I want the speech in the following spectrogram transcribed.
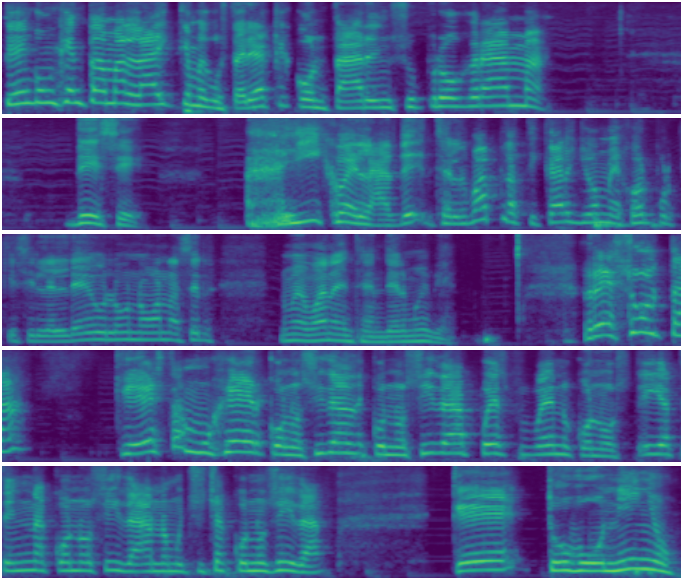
Tengo un Kentamalay que me gustaría que contara en su programa. Dice, hijo de la, se los voy a platicar yo mejor porque si le leo luego no van a hacer, no me van a entender muy bien. Resulta que esta mujer conocida, conocida, pues bueno, cono- ella tenía una conocida, una muchacha conocida, que tuvo un niño.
